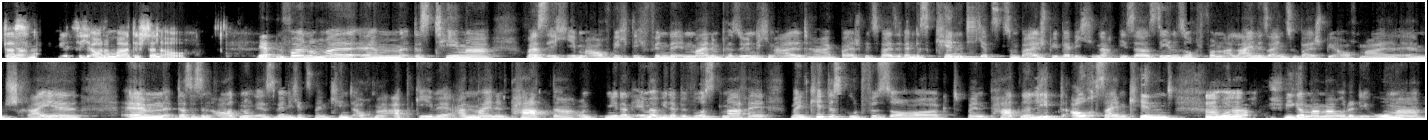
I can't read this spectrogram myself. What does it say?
das ja. sich automatisch dann auch. Wir hatten vorher nochmal ähm, das Thema, was ich eben auch wichtig finde in meinem persönlichen Alltag, beispielsweise, wenn das Kind jetzt zum Beispiel, wenn ich nach dieser Sehnsucht von Alleine sein zum Beispiel auch mal ähm, schreie, ähm, dass es in Ordnung ist, wenn ich jetzt mein Kind auch mal abgebe an meinen Partner und mir dann immer wieder bewusst mache, mein Kind ist gut versorgt, mein Partner liebt auch sein Kind mhm. oder die Schwiegermama oder die Oma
